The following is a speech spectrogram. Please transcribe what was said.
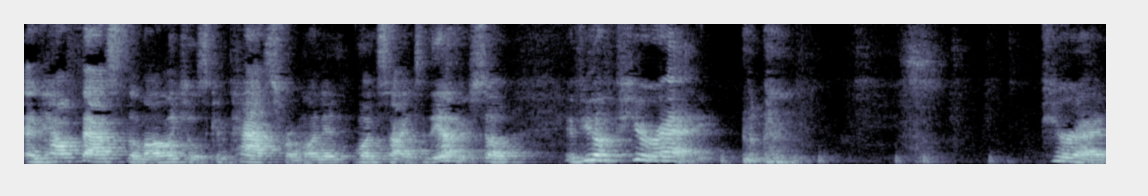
and how fast the molecules can pass from one, in, one side to the other. So if you have puree, puree,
